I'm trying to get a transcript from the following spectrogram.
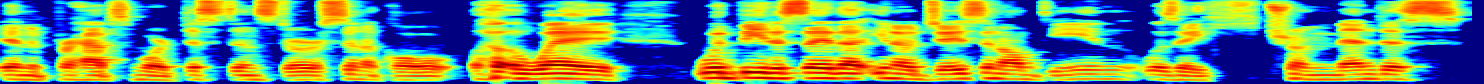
in a perhaps more distanced or cynical way would be to say that, you know, Jason Aldean was a tremendous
